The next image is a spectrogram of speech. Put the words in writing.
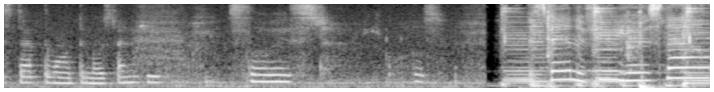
Slowest step, the one with the most energy. Slowest equals. It's been a few years now,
